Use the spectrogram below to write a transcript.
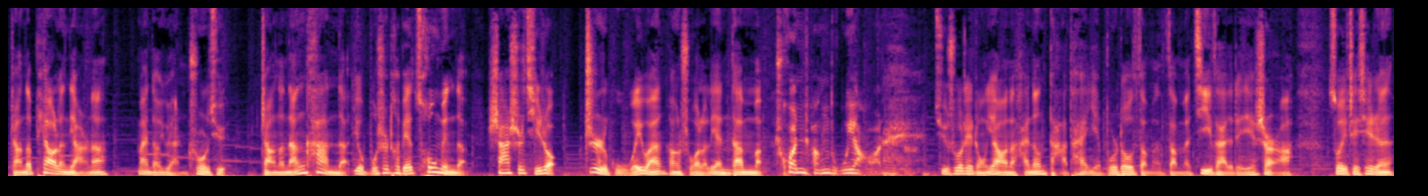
长得漂亮点儿呢，卖到远处去；长得难看的又不是特别聪明的，杀食其肉，治骨为丸。刚说了炼丹嘛，穿肠毒药啊，这是。据说这种药呢还能打胎，也不知都怎么怎么记载的这些事儿啊。所以这些人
